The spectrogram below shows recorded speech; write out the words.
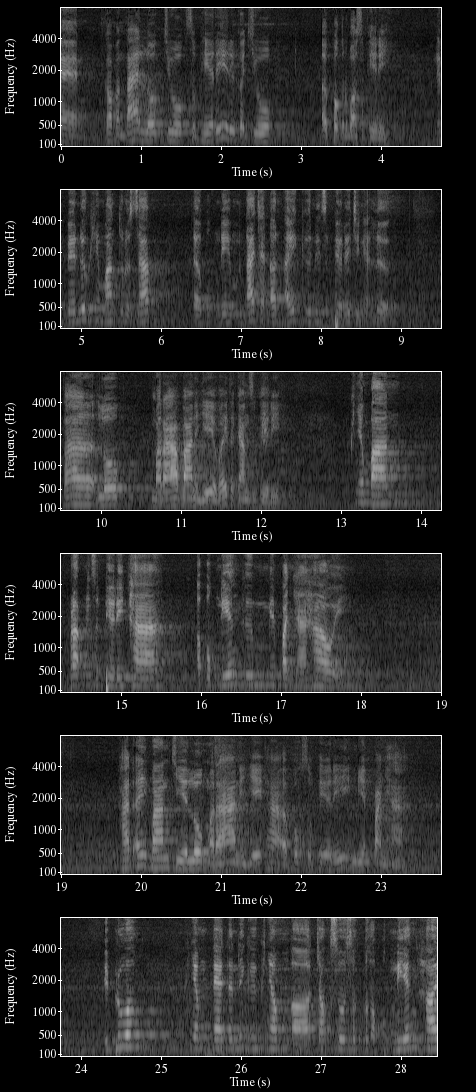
មែនក៏ប៉ុន្តែលោកជួបសុភារីឬក៏ជួបឪពុករបស់សុភារីនៅពេលនោះខ្ញុំបានទូរស័ព្ទទៅឪពុកនាងប៉ុន្តែចាត់ដល់អីគឺនាងសុភារីជាអ្នកលើកតើលោកមារាបាននិយាយអ្វីទៅកាន់សុភារីខ្ញុំបានប្រាប់នាងសុភារីថាឪពុកនាងគឺមានបញ្ហាហើយហេតុអីបានជាលោកមារានិយាយថាឪពុកសុភារីមានបញ្ហា ពីព្រោះខ្ញុំតែទៅនេះគឺខ្ញុំអឺចង់សួរសុខទុក្ខឪពុកនាងហើយ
